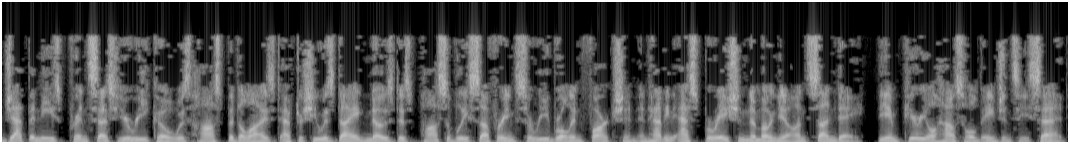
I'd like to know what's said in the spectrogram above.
Japanese Princess Yuriko was hospitalized after she was diagnosed as possibly suffering cerebral infarction and having aspiration pneumonia on Sunday, the Imperial Household Agency said.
